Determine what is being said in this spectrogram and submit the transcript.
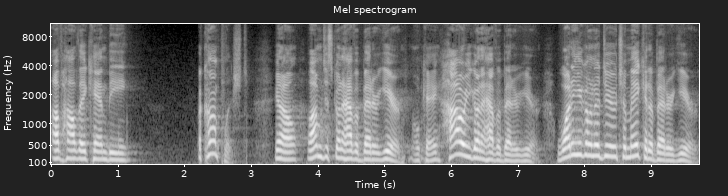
of how they can be accomplished. You know, well, I'm just going to have a better year. Okay, how are you going to have a better year? What are you going to do to make it a better year?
